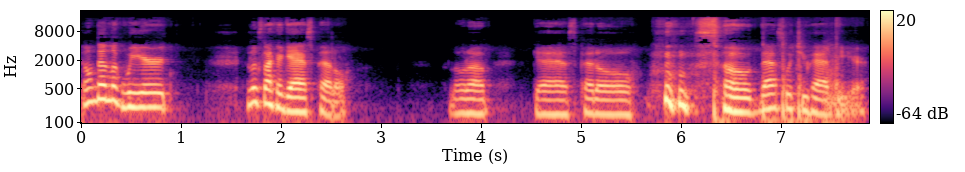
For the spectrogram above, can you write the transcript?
Don't that look weird? It looks like a gas pedal. Load up, gas pedal. so that's what you have here.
